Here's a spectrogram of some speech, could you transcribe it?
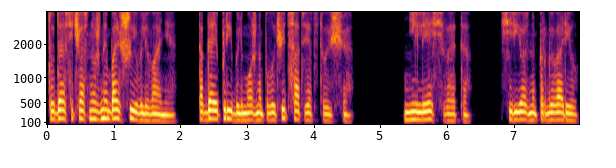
Туда сейчас нужны большие вливания. Тогда и прибыль можно получить соответствующую. «Не лезь в это», — серьезно проговорил,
